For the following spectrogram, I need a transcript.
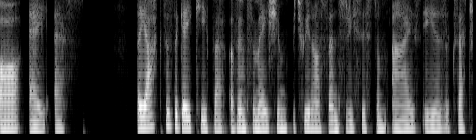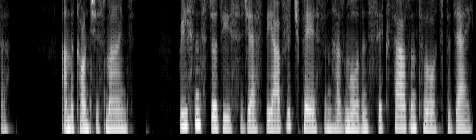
RAS. They act as the gatekeeper of information between our sensory system, eyes, ears, etc., and the conscious mind. Recent studies suggest the average person has more than 6,000 thoughts per day,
